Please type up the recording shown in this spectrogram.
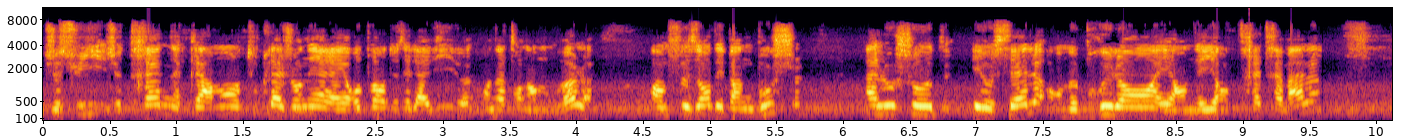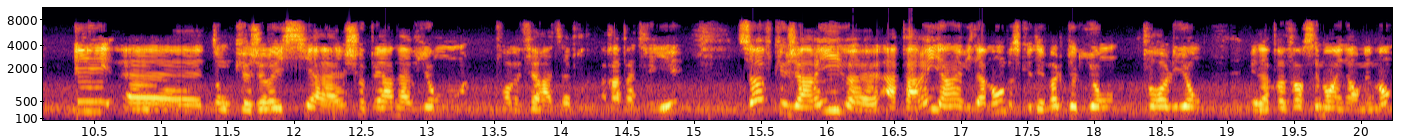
je suis, je traîne clairement toute la journée à l'aéroport de Tel Aviv en attendant mon vol, en me faisant des bains de bouche à l'eau chaude et au sel en me brûlant et en ayant très très mal. Et euh, donc j'ai réussi à choper un avion pour me faire rapatrier. Sauf que j'arrive euh, à Paris, hein, évidemment, parce que des vols de Lyon pour Lyon, il n'y en a pas forcément énormément.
